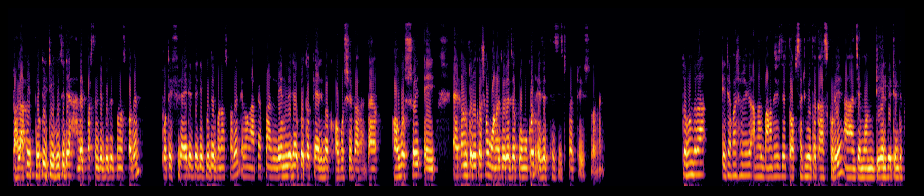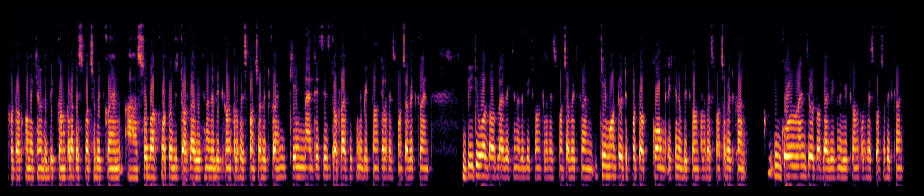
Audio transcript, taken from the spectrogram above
তাহলে আপনি প্রতি ডিপোজিটে হান্ড্রেড পার্সেন্ট ডিপোজিট বোনাস পাবেন। প্রতি ফ্রাইডেতে ডিপোজিট বোনাস পাবেন এবং আপনি আপনার লেনদেনের উপর ক্যাশব্যাক অবশ্যই পাবেন তার অবশ্যই এই অ্যাকাউন্ট তৈরি মনে করে যে প্রোমো কোড যে থ্রি ইউজ করবেন তো বন্ধুরা, এটা পাশাপাশি আমরা বাংলাদেশে যে টপ সাইটগুলোতে কাজ করি যেমন DLB twenty four dot com এখানে বিটকয়েন ক্লাব স্পন্সর বিটকয়েন সোবার ফোর টোয়েন্টি ডট লাইভ এখানে বিটকয়েন ক্লাব স্পন্সর বিটকয়েন কিম নাইনটি সিক্স ডট লাইভ এখানে bitcoin club sponsor bitcoin BT world dot live এখানে বিটকয়েন ক্লাব স্পন্সর বিটকয়েন গেমন twenty four dot com এখানে bitcoin club sponsor bitcoin zero dot live, এখানে bitcoin bitcoin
